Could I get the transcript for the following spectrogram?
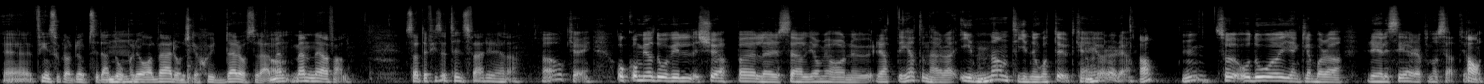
Eh, finns såklart en uppsida då på realvärde om du ska skydda det och sådär. Men, men i alla fall. Så att det finns ett tidsvärde i det hela. Ja, okej. Och om jag då vill köpa eller sälja, om jag har nu rättigheten här, innan tiden gått ut, kan jag göra det? Ja. Mm. Så, och då egentligen bara realisera det på något sätt? Ja,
